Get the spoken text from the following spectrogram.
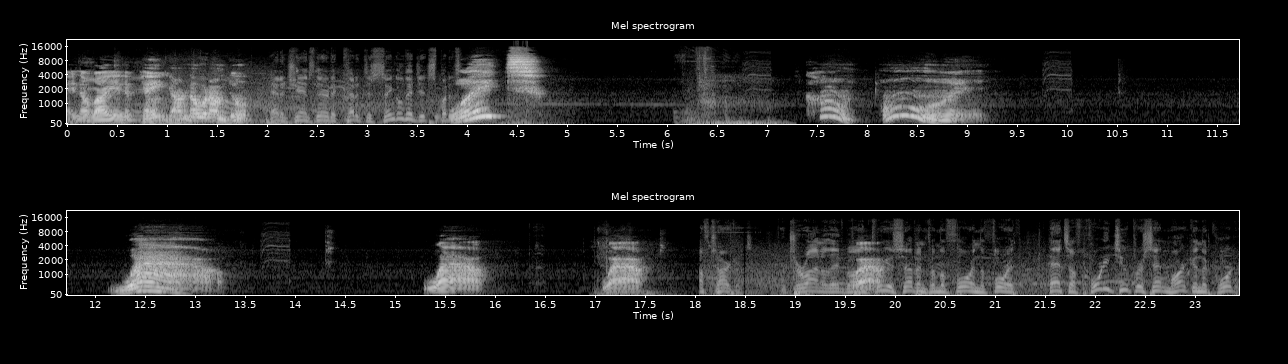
Ain't nobody in the paint. Y'all know what I'm doing. Had a chance there to cut it to single digits, but what? Come on. Wow. Wow. Wow. Off target. For Toronto, they've gone wow. 3 of 7 from the floor in the fourth. That's a 42% mark in the quarter.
